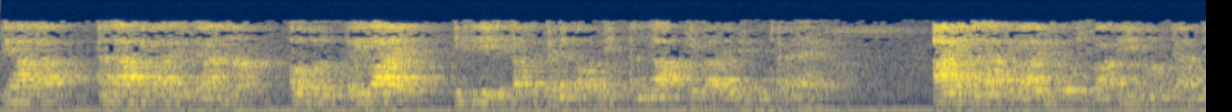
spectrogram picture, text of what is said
لہذا اللہ کے بارے میں جاننا اول خریدا ہے۔ اس لیے کہ سب سے پہلے قبر میں اللہ کے بارے میں پوچھا جائے۔ آئے اللہ کے بارے میں کچھ باتیں ہم جاننے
